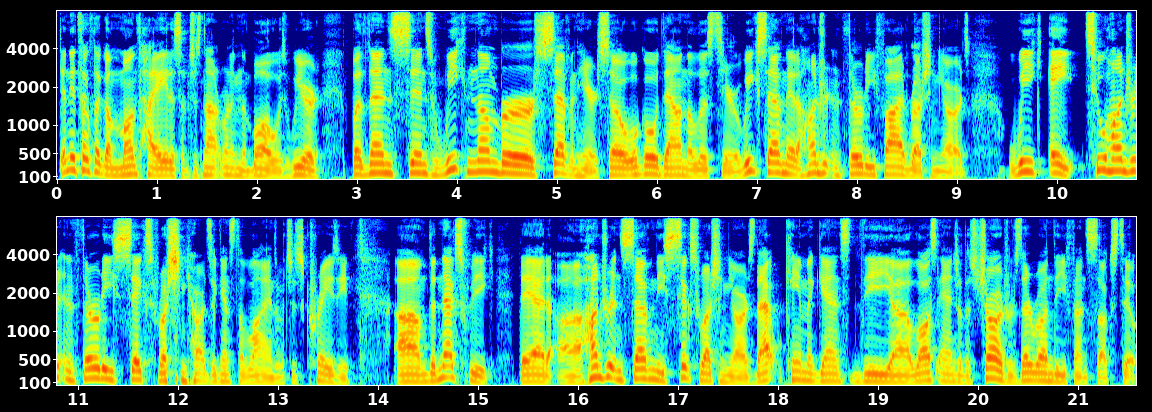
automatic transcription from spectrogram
Then they took like a month hiatus of just not running the ball. It was weird. But then since week number seven here, so we'll go down the list here. Week seven, they had 135 rushing yards. Week eight, 236 rushing yards against the Lions, which is crazy. Um, the next week, they had uh, 176 rushing yards. That came against the uh, Los Angeles Chargers. Their run defense sucks too.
